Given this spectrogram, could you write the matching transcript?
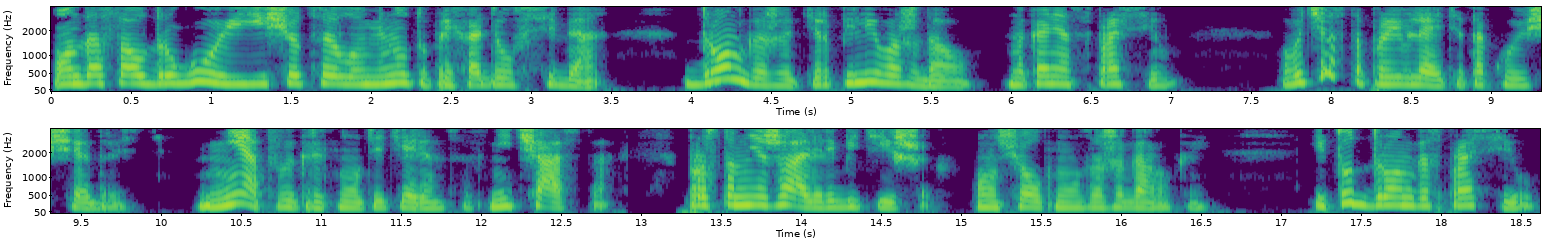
он достал другую и еще целую минуту приходил в себя. Дронга же терпеливо ждал. Наконец спросил. «Вы часто проявляете такую щедрость?» «Нет!» — выкрикнул Тетеренцев. «Не часто. Просто мне жаль ребятишек!» Он щелкнул зажигалкой. И тут Дронго спросил,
